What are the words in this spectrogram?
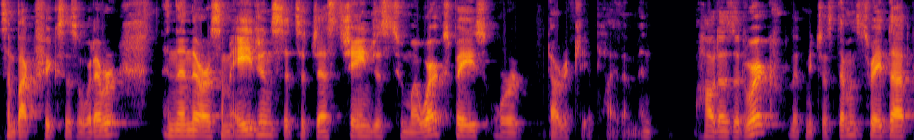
some bug fixes or whatever. And then there are some agents that suggest changes to my workspace or directly apply them. And how does it work? Let me just demonstrate that.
